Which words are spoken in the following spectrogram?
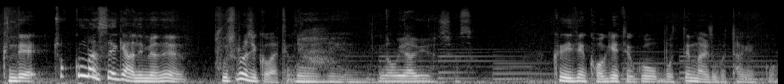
근데 조금만 세게 안으면은 부스러질 것 같은 예. 거예요. 예. 너무 야위하셔 서. 그 이제 거기에 대고 못된 말도 못 하겠고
